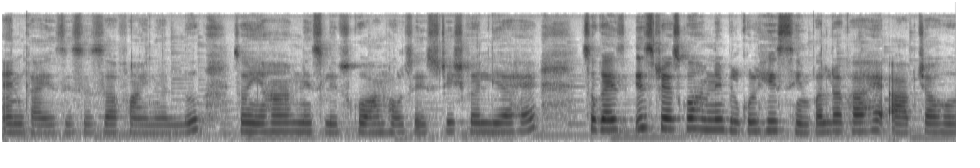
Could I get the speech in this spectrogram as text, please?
And guys this is a final look so यहाँ हमने स्लीव्स को आर्म होल से स्टिच कर लिया है। सो so गाइज़ इस ड्रेस को हमने बिल्कुल ही सिंपल रखा है। आप चाहो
